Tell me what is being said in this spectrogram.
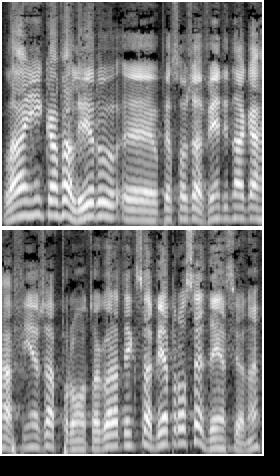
lá em Cavaleiro, é, o pessoal já vende na garrafinha já pronto. Agora tem que saber a procedência, né?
